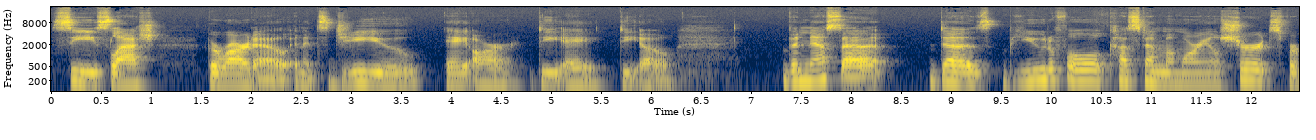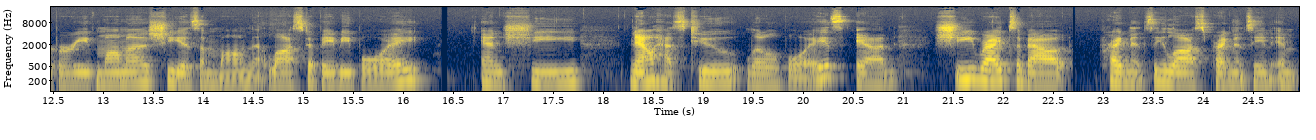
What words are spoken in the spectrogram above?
c slash Guardado, and it's G U A R D A D O. Vanessa does beautiful custom memorial shirts for bereaved mamas. She is a mom that lost a baby boy and she now has two little boys and she writes about pregnancy loss pregnancy and Im-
